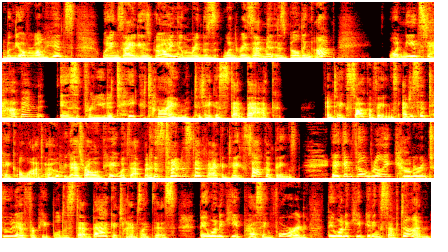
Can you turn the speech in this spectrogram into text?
When the overwhelm hits, when anxiety is growing and when the resentment is building up, what needs to happen is for you to take time to take a step back and take stock of things. I just said take a lot. I hope you guys are all okay with that, but it's time to step back and take stock of things. It can feel really counterintuitive for people to step back at times like this. They want to keep pressing forward. They want to keep getting stuff done.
